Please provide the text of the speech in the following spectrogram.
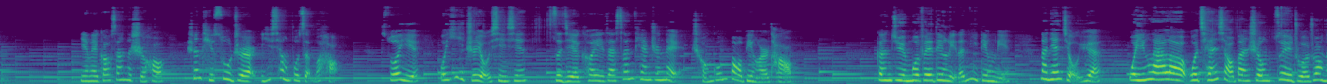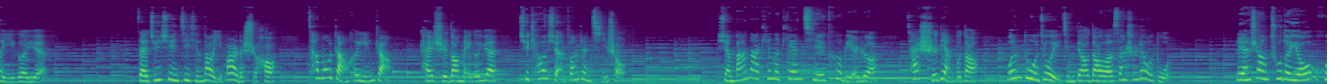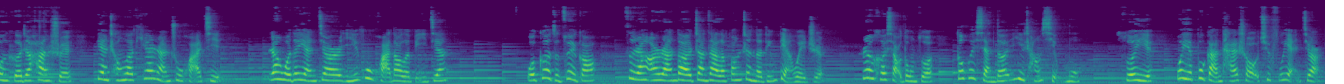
因为高三的时候。身体素质一向不怎么好，所以我一直有信心自己可以在三天之内成功抱病而逃。根据墨菲定理的逆定理，那年九月，我迎来了我前小半生最茁壮的一个月。在军训进行到一半的时候，参谋长和营长开始到每个院去挑选方阵旗手。选拔那天的天气特别热，才十点不到，温度就已经飙到了三十六度，脸上出的油混合着汗水，变成了天然助滑剂，让我的眼镜儿一路滑到了鼻尖。我个子最高，自然而然地站在了方阵的顶点位置，任何小动作都会显得异常醒目，所以我也不敢抬手去扶眼镜儿。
